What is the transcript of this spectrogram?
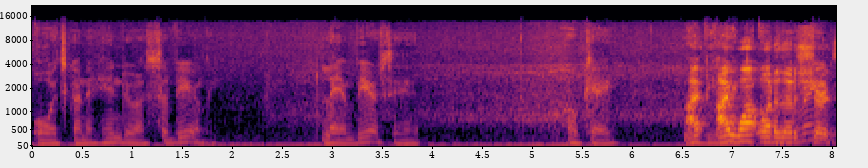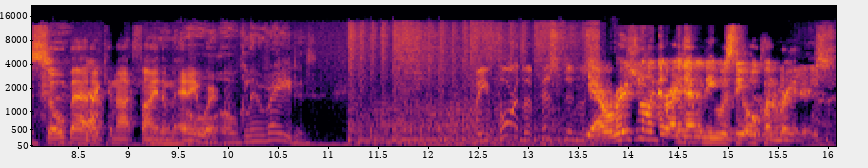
or it's going to hinder us severely. Laimbeer said, okay. I, I want one of Oakland those shirts so bad I cannot find them The anywhere. old Oakland Raiders. Before the Pistons Yeah, originally their identity was the Oakland Raiders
